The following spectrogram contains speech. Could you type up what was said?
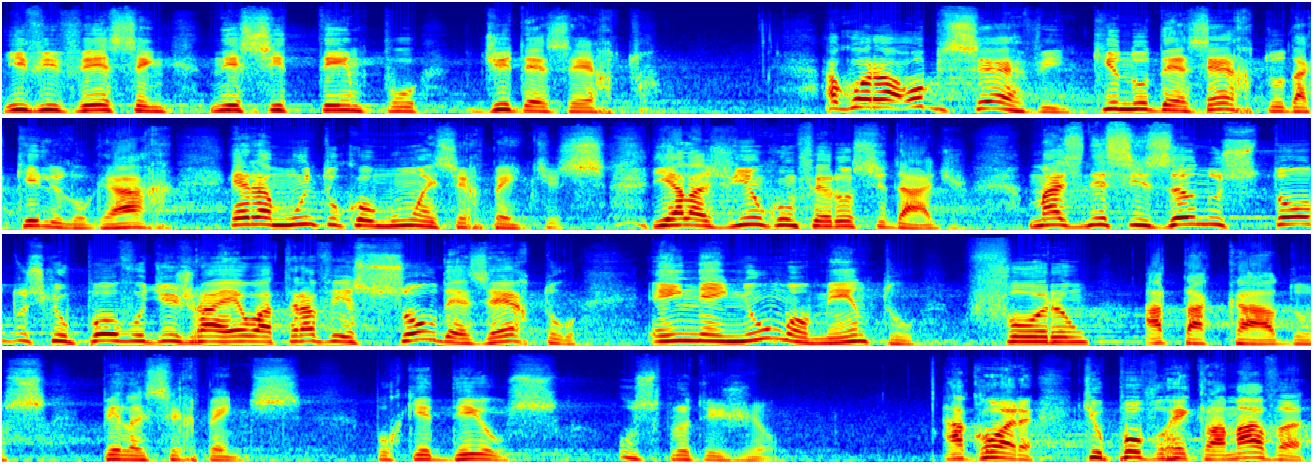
e vivessem nesse tempo de deserto. Agora, observe que no deserto daquele lugar era muito comum as serpentes, e elas vinham com ferocidade. Mas nesses anos todos que o povo de Israel atravessou o deserto, em nenhum momento foram atacados pelas serpentes, porque Deus os protegeu. Agora que o povo reclamava,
